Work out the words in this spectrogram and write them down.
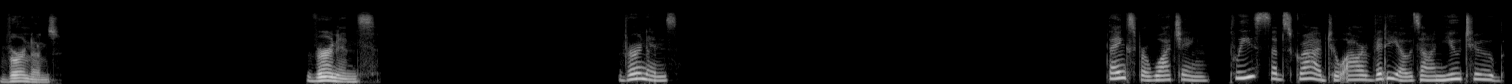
Vernon's. Vernon's. Vernon's. Thanks for watching. Please subscribe to our videos on YouTube.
